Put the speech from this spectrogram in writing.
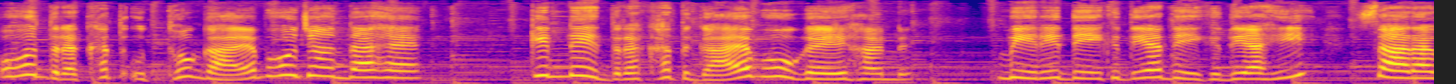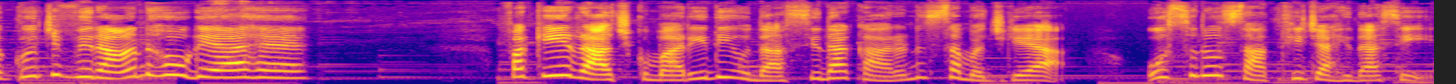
ਉਹ ਦਰਖਤ ਉੱਥੋਂ ਗਾਇਬ ਹੋ ਜਾਂਦਾ ਹੈ। ਕਿੰਨੇ ਦਰਖਤ ਗਾਇਬ ਹੋ ਗਏ ਹਨ। ਮੇਰੇ ਦੇਖਦਿਆਂ ਦੇਖਦਿਆਂ ਹੀ ਸਾਰਾ ਕੁਝ ਵਿਰਾਨ ਹੋ ਗਿਆ ਹੈ। ਫਕੀਰ ਰਾਜਕੁਮਾਰੀ ਦੀ ਉਦਾਸੀ ਦਾ ਕਾਰਨ ਸਮਝ ਗਿਆ। ਉਸ ਨੂੰ ਸਾਥੀ ਚਾਹੀਦਾ ਸੀ,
